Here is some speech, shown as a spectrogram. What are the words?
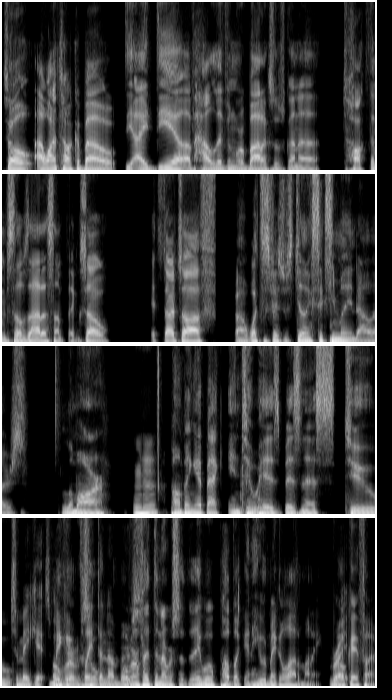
So I want to talk about the idea of how Living Robotics was going to talk themselves out of something. So it starts off. Uh, what's his face was stealing sixty million dollars. Lamar. Mm-hmm. pumping it back into his business to, To make it to make it- overinflate so- the numbers. overinflate the numbers so that they will public and he would make a lot of money. Right. Okay, fine.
